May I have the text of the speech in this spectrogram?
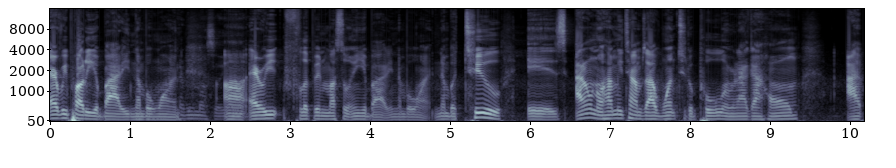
every part of your body. Number one, every muscle, yeah. uh, every flipping muscle in your body. Number one. Number two is I don't know how many times I went to the pool and when I got home, I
